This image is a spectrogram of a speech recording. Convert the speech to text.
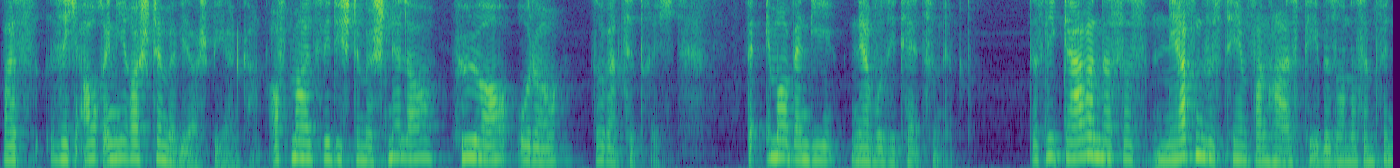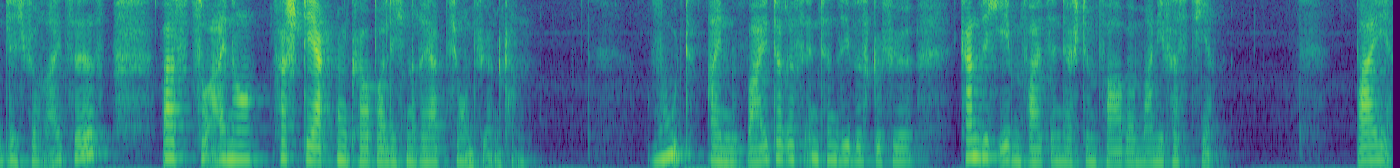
was sich auch in ihrer Stimme widerspiegeln kann. Oftmals wird die Stimme schneller, höher oder sogar zittrig, immer wenn die Nervosität zunimmt. Das liegt daran, dass das Nervensystem von HSP besonders empfindlich für Reize ist, was zu einer verstärkten körperlichen Reaktion führen kann. Wut, ein weiteres intensives Gefühl, kann sich ebenfalls in der Stimmfarbe manifestieren. Bei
